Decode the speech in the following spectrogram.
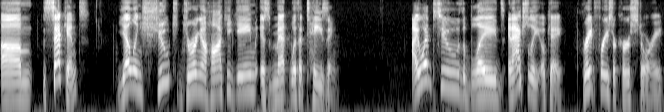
Um, second, yelling shoot during a hockey game is met with a tasing. I went to the Blades, and actually, okay, great Fraser Curse story.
